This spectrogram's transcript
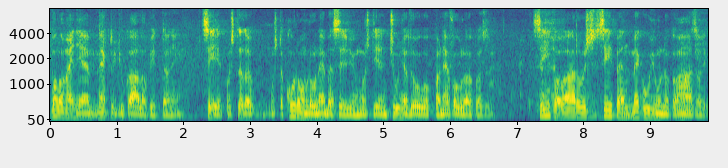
valamennyien meg tudjuk állapítani szép. Most, a, most a koromról ne beszéljünk, most ilyen csúnya dolgokkal ne foglalkozunk. Szép a város, szépen megújulnak a házai.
